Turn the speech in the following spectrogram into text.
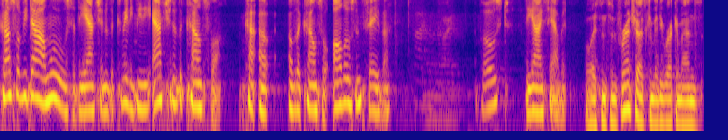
Counselor Vidal moves that the action of the committee be the action of the council, co- uh, of the council. All those in favor? Opposed? The ayes have it. The License and Franchise Committee recommends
